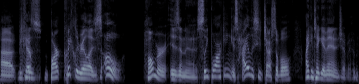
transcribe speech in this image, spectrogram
uh, because Bart quickly realizes, oh, Homer is in a sleepwalking, is highly suggestible. I can take advantage of him.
